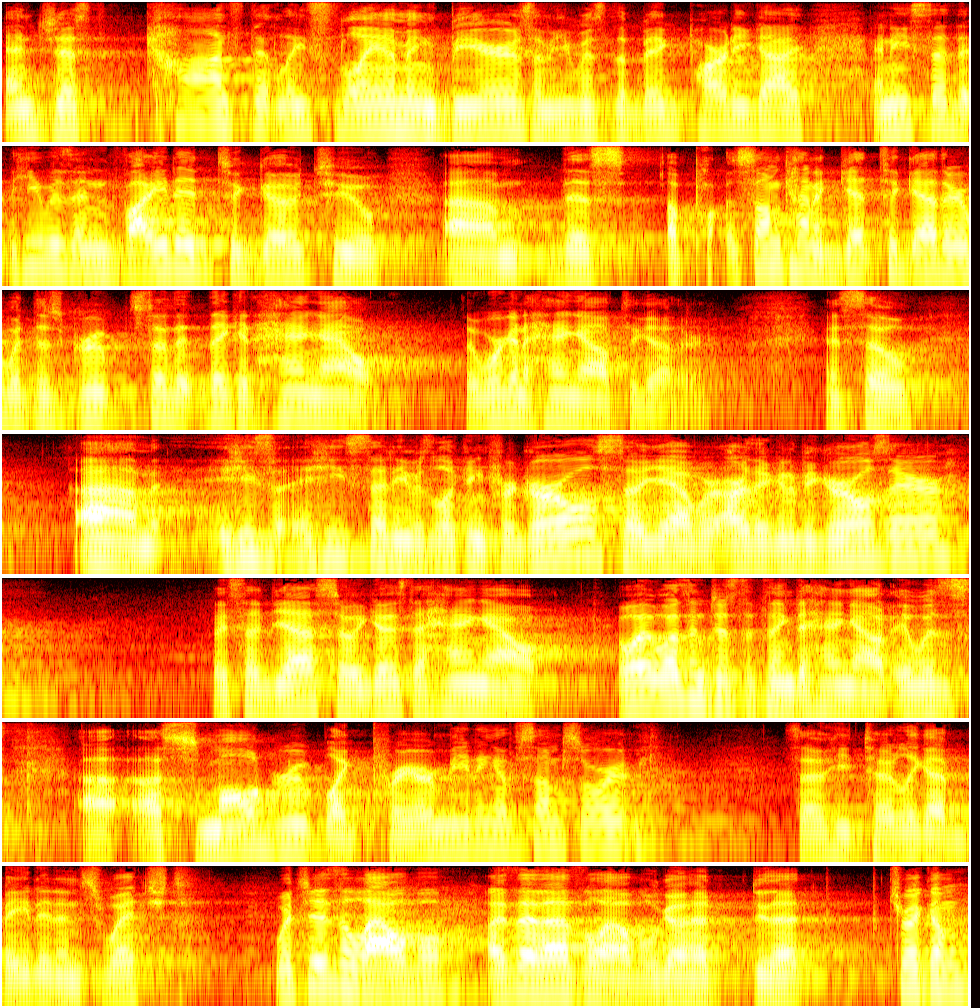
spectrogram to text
And just constantly slamming beers, and he was the big party guy. And he said that he was invited to go to um, this some kind of get together with this group so that they could hang out. That we're going to hang out together. And so um, he said he was looking for girls. So yeah, are there going to be girls there? They said yes. So he goes to hang out. Well, it wasn't just a thing to hang out. It was a, small group, like prayer meeting of some sort. So he totally got baited and switched which is allowable. I said that's allowable. Go ahead, do that. Trick them.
